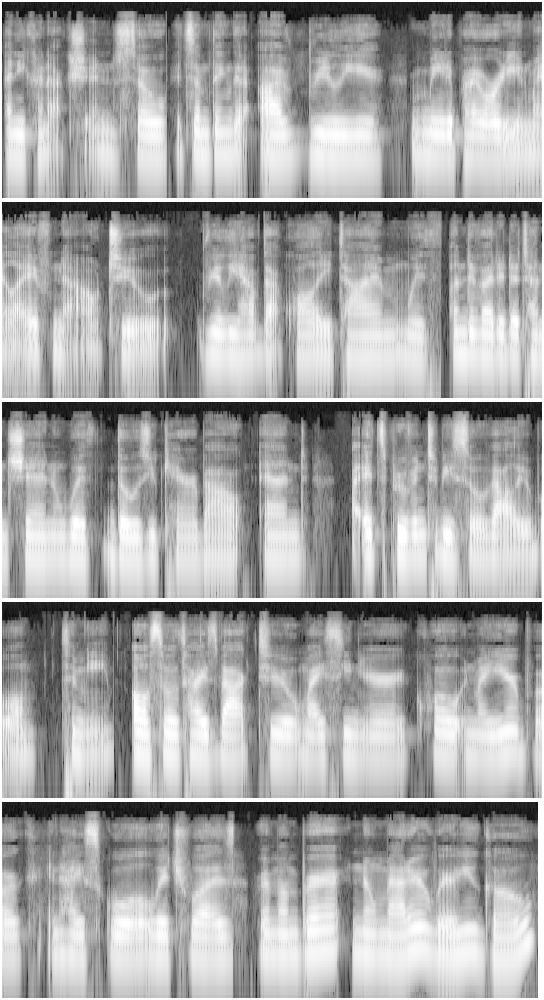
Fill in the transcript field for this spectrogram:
any connection. So it's something that I've really made a priority in my life now to really have that quality time with undivided attention with those you care about. And it's proven to be so valuable to me. Also ties back to my senior quote in my yearbook in high school, which was Remember, no matter where you go,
